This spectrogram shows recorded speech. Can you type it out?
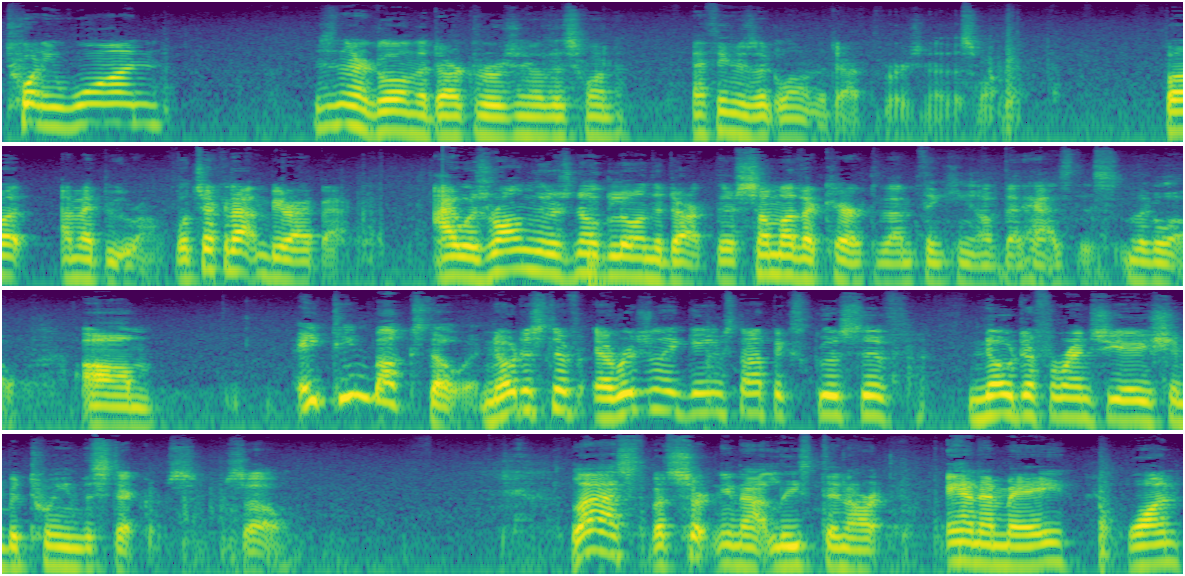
21. Isn't there a glow-in-the-dark version of this one? I think there's a glow-in-the-dark version of this one. But I might be wrong. We'll check it out and be right back. I was wrong. There's no glow in the dark. There's some other character that I'm thinking of that has this the glow. Um, 18 bucks though. Notice originally GameStop exclusive. No differentiation between the stickers. So, last but certainly not least in our anime one,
